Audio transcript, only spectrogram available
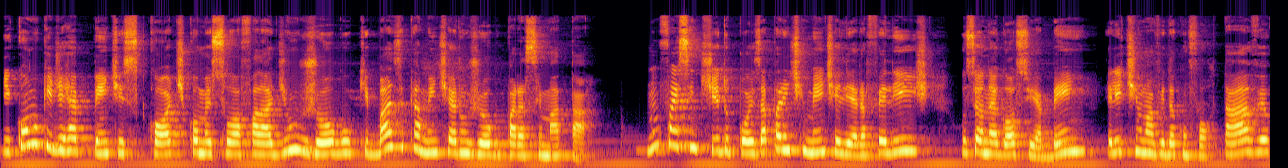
E como que de repente Scott começou a falar de um jogo que basicamente era um jogo para se matar? Não faz sentido, pois aparentemente ele era feliz, o seu negócio ia bem, ele tinha uma vida confortável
